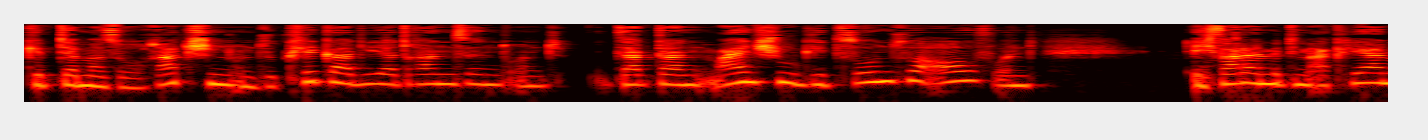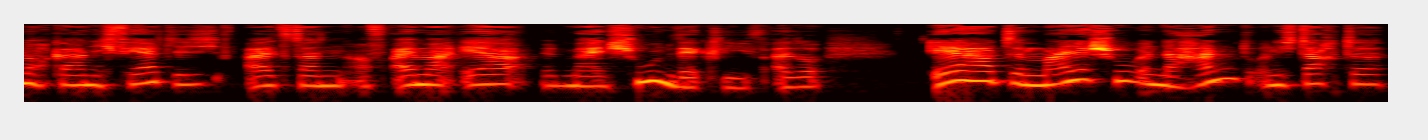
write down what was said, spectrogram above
Gibt ja mal so Ratschen und so Klicker, die da dran sind und sagt dann, mein Schuh geht so und so auf und ich war dann mit dem Erklären noch gar nicht fertig, als dann auf einmal er mit meinen Schuhen weglief. Also er hatte meine Schuhe in der Hand und ich dachte,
